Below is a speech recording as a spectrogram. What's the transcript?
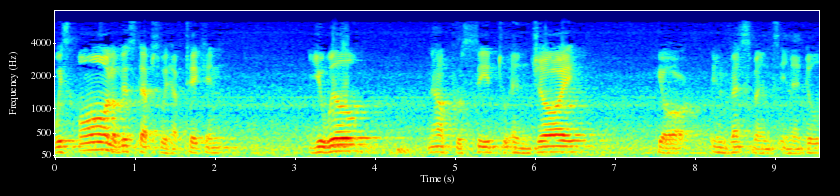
With all of these steps we have taken, you will now proceed to enjoy your investments in Edo.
